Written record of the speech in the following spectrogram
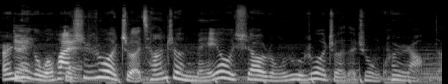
而那个文化是弱者，强者没有需要融入弱者的这种困扰的。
